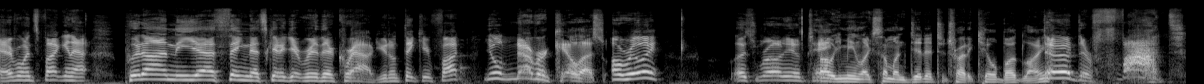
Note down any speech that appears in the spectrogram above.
Everyone's fucking out. Put on the uh, thing that's going to get rid of their crowd. You don't think you're fucked? You'll never kill us. Oh, really? Let's rodeo tape. Oh, you mean like someone did it to try to kill Bud Light? Dude, they're fucked.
